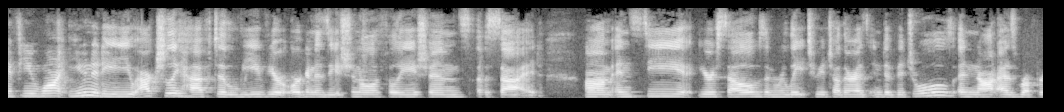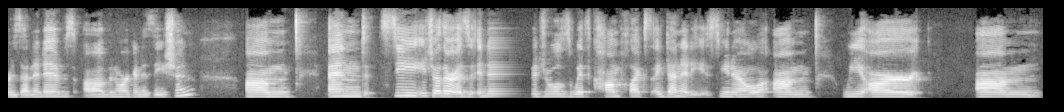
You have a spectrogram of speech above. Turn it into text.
if you want unity, you actually have to leave your organizational affiliations aside um, and see yourselves and relate to each other as individuals and not as representatives of an organization. Um, and see each other as individuals with complex identities. You know, um, we are. Um,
